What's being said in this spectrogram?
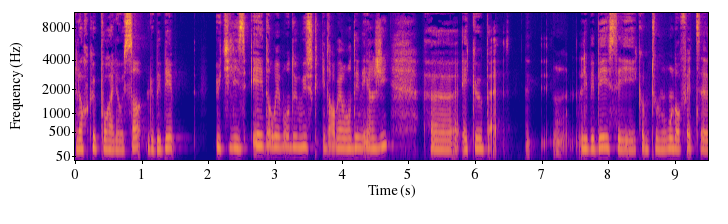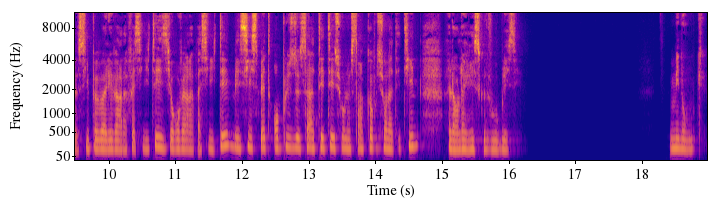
alors que pour aller au sein, le bébé utilise énormément de muscles, énormément d'énergie euh, et que ben, les bébés, c'est comme tout le monde, en fait, euh, s'ils peuvent aller vers la facilité, ils iront vers la facilité, mais s'ils se mettent en plus de ça à téter sur le sein comme sur la tétine, alors là, ils risquent de vous blesser. Mais donc,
